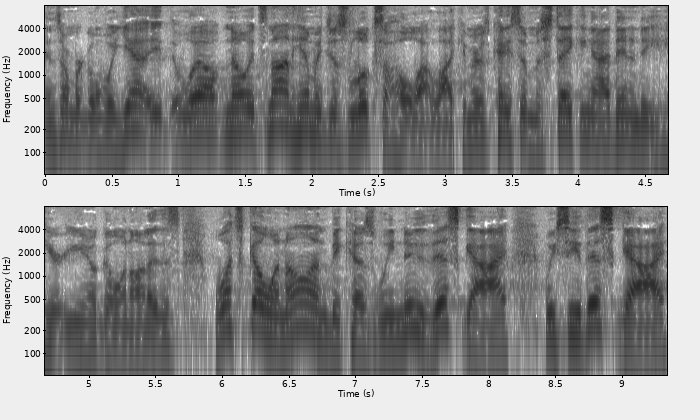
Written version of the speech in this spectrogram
And some are going, well, yeah, it, well, no, it's not him. It just looks a whole lot like him. There's a case of mistaking identity here, you know, going on. It's, what's going on? Because we knew this guy, we see this guy,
